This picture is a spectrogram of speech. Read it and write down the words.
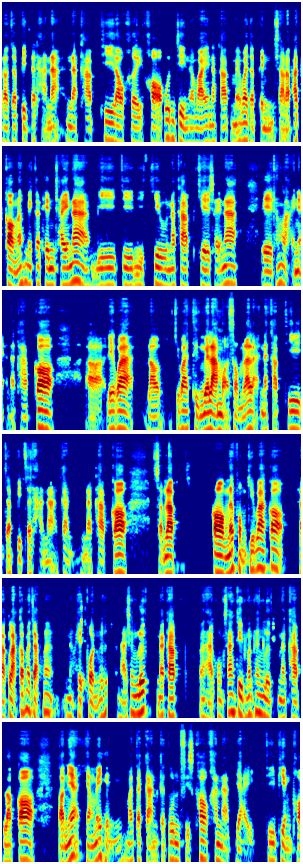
เราจะปิดสถานะนะครับที่เราเคยคอหุ้นจีนเอาไว้นะครับ ไม่ว่าจะเป็นสารพัดกองนะเมกะเทนไชน่า B G E Q นะครับ K ไชน่า A ทั้งหลายเนี่ยนะครับ ก็ เรียกว่าเราคิดว่าถึงเวลาเหมาะสมแล้วแหละนะครับ ที่จะปิดสถานะกันนะครับ ก็สำหรับกองนะผมคิดว่าก็หลัก ๆ ก็มาจากเหตุผลก็คือปัญหาเชิงลึกนะครับปัญหาโครงสร้างจีนค่อนข้างลึกนะครับ แล้วก็ตอนนี้ยังไม่เห็นมาตรการกระตุ้นฟิส c a l ขนาดใหญ่ที่เพียงพอ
